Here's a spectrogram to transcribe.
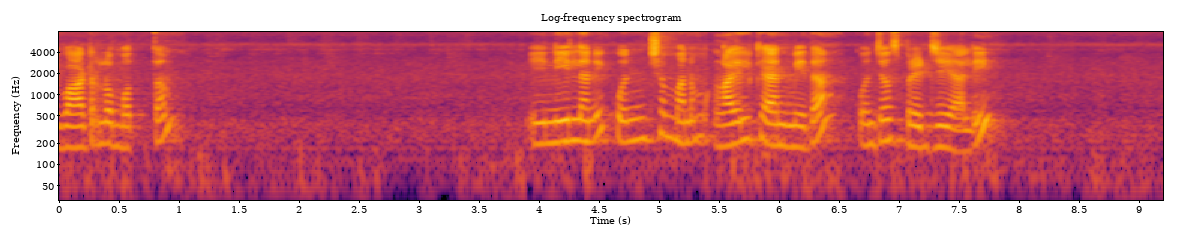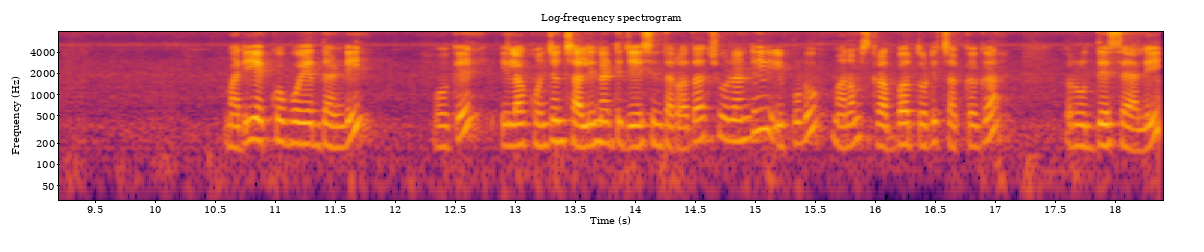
ఈ వాటర్లో మొత్తం ఈ నీళ్ళని కొంచెం మనం ఆయిల్ క్యాన్ మీద కొంచెం స్ప్రెడ్ చేయాలి. మరీ ఎక్కువ పోయొద్దండి. ఓకే? ఇలా కొంచెం చల్లినట్టు చేసిన తర్వాత చూడండి ఇప్పుడు మనం స్క్రబ్బర్ తోటి చక్కగా రుద్దేసేయాలి.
